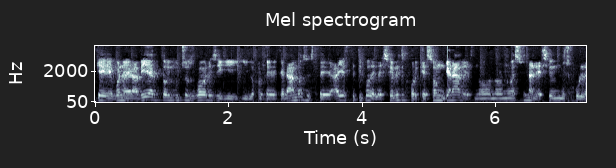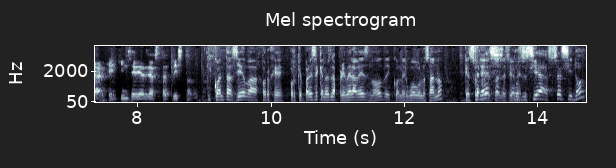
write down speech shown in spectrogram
que, bueno, era abierto y muchos goles y, y- y lo que queramos, este, hay este tipo de lesiones porque son graves, ¿no? No, no es una lesión muscular que en 15 días ya estás listo, ¿no? ¿Y cuántas lleva, Jorge? Porque parece que no es la primera vez, ¿no? De- con el huevo Lozano, que sufre Tres, estas nos lesiones. decía Ceci, ¿no?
